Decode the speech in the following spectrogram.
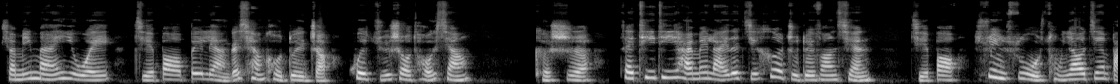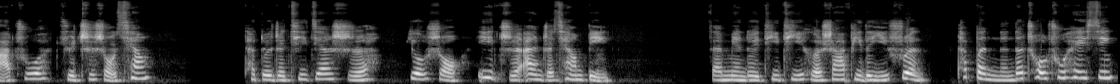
小明满以为捷豹被两个枪口对着会举手投降，可是，在 T T 还没来得及喝止对方前，捷豹迅速从腰间拔出举持手枪。他对着 T 肩时，右手一直按着枪柄。在面对 T T 和沙皮的一瞬，他本能地抽出黑心，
